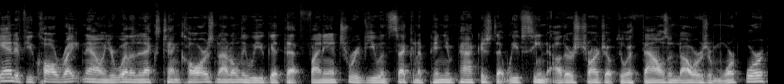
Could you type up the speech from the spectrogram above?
And if you call right now and you're one of the next 10 callers, not only will you get that financial review and second opinion package that we've seen others charge up to $1,000 or more for,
